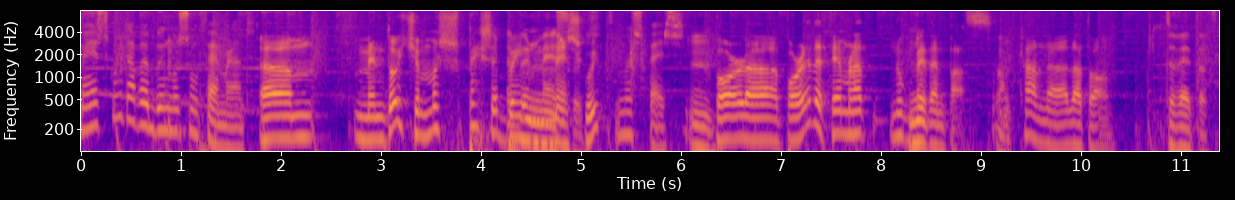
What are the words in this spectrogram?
meshkujt apo e bëjnë më shumë femrat? Ëm, um, mendoj që më shpesh e bëjnë, bëjnë meshkujt, më shpesh. Mm. Por uh, por edhe femrat nuk mbeten mm. pas. Po. Kanë uh, ato të vetat.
